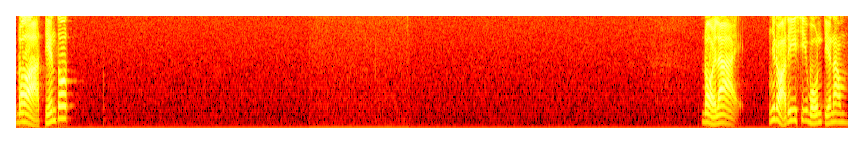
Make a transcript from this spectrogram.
Đỏ à, tiến tốt. Đổi lại Như đỏ đi sĩ 4 tiến 5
